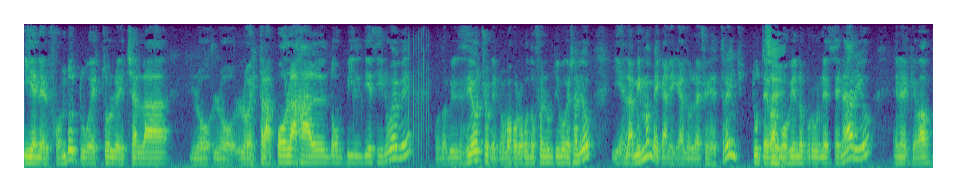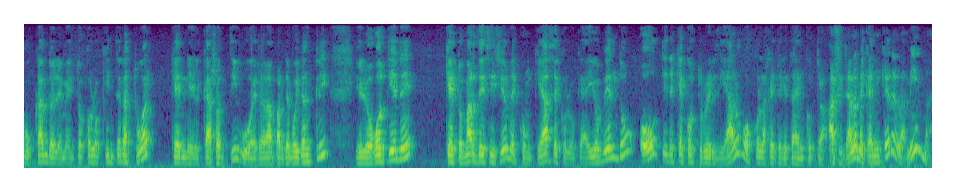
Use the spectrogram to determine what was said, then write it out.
Y en el fondo tú esto le echas la, lo, lo, extrapolas al 2019 o 2018, que no me acuerdo cuándo fue el último que salió, y es la misma mecánica de Life is Strange. Tú te vas moviendo por un escenario en el que vas buscando elementos con los que interactuar, que en el caso antiguo era la parte point and click, y luego tienes que tomar decisiones con qué haces con lo que has ido viendo, o tienes que construir diálogos con la gente que te has encontrado. Al final la mecánica era la misma,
